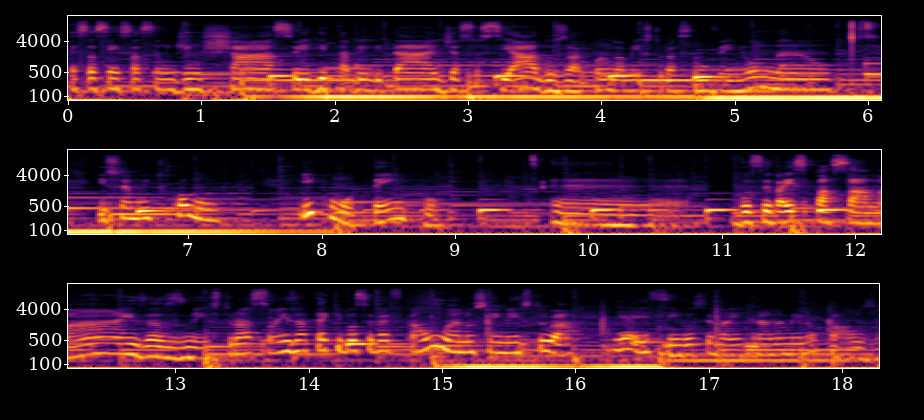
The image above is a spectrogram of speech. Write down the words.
essa sensação de inchaço, irritabilidade associados a quando a menstruação vem ou não. Isso é muito comum. E com o tempo, é, você vai espaçar mais as menstruações até que você vai ficar um ano sem menstruar e aí sim você vai entrar na menopausa.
